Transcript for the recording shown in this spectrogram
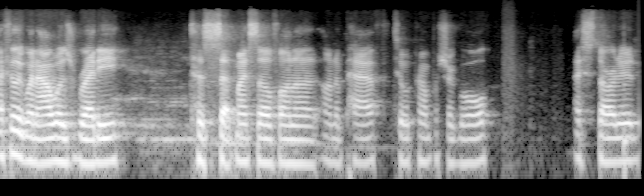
I feel like when I was ready to set myself on a on a path to accomplish a goal, I started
